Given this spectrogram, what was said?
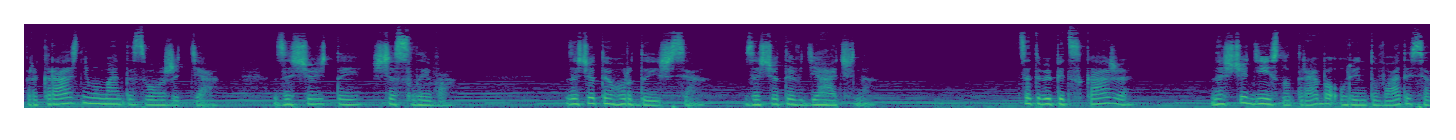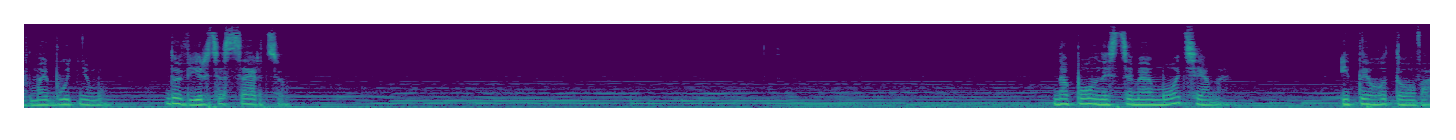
прекрасні моменти свого життя, за що ти щаслива, за що ти гордишся, за що ти вдячна. Це тобі підскаже, на що дійсно треба орієнтуватися в майбутньому. Довірся серцю. Наповнись цими емоціями, і ти готова.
